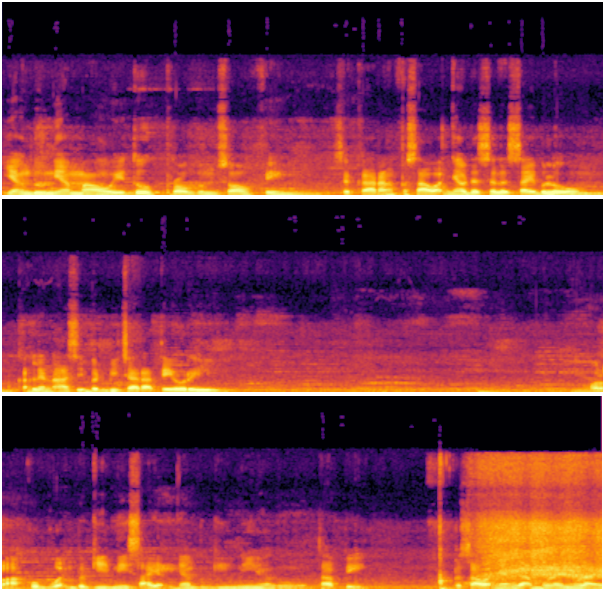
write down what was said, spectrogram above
yang dunia mau itu problem solving. Sekarang pesawatnya udah selesai belum? Kalian asik berbicara teori. Ya. Kalau aku buat begini, sayapnya begini, aku tapi pesawatnya nggak mulai-mulai.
